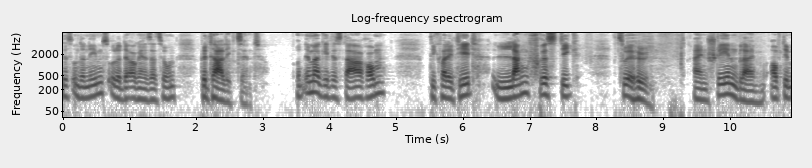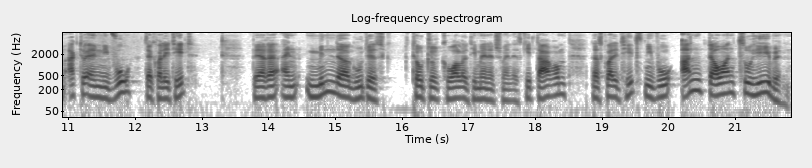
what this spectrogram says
des Unternehmens oder der Organisation beteiligt sind. Und immer geht es darum, die Qualität langfristig zu erhöhen. Ein Stehenbleiben auf dem aktuellen Niveau der Qualität wäre ein minder gutes Total Quality Management. Es geht darum, das Qualitätsniveau andauernd zu heben.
